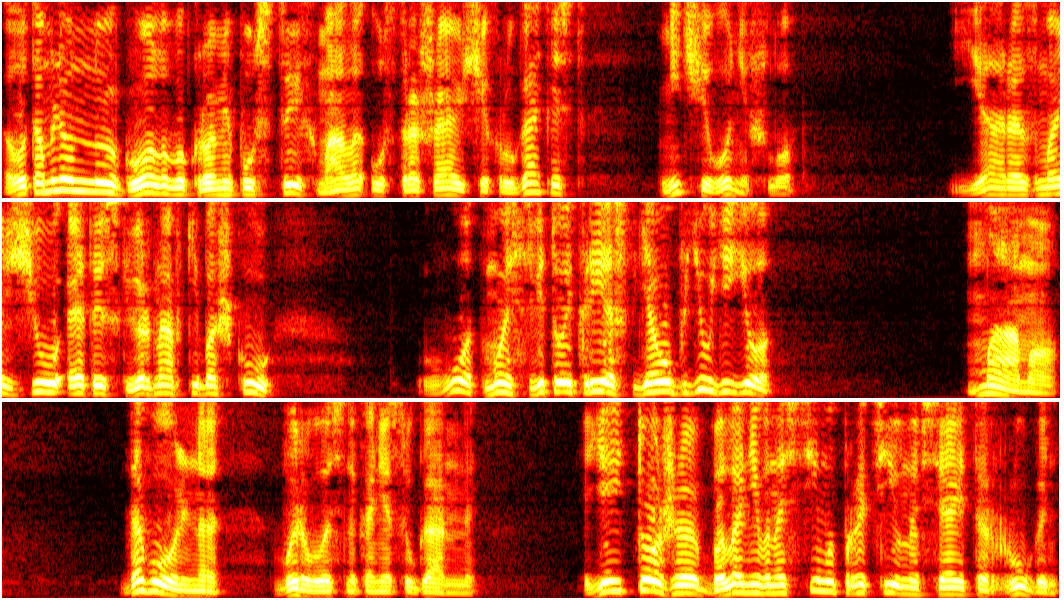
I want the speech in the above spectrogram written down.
в утомленную голову, кроме пустых, мало устрашающих ругательств, ничего не шло. «Я размозжу этой сквернавки башку! Вот мой святой крест, я убью ее!» «Мамо!» «Довольно!» — вырвалась наконец у Ганны. Ей тоже была невыносимо противна вся эта ругань.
